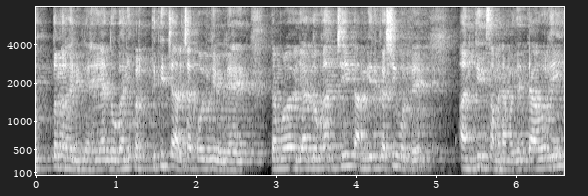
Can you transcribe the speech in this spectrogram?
उत्तम राहिलेली आहे. या दोघांनी प्रत्येकी चार चार गोल केलेले आहेत. त्यामुळं या दोघांचीही कामगिरी कशी होते? अंतिम सामन्यामध्ये. त्यावरही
